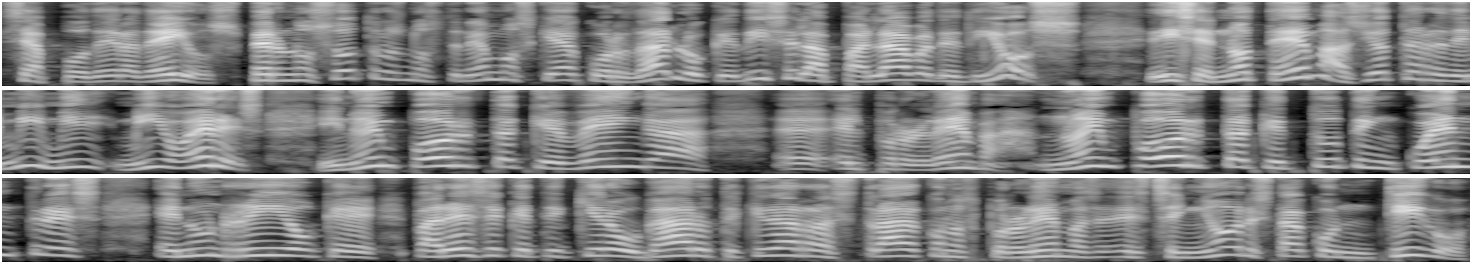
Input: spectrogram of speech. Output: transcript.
se apodera de ellos. Pero nosotros nos tenemos que acordar lo que dice la palabra de Dios. Dice, no temas, yo te redimí, mío eres. Y no importa que venga eh, el problema. No importa que tú te encuentres en un río que parece que te quiere ahogar o te quiere arrastrar con los problemas. El Señor está contigo.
